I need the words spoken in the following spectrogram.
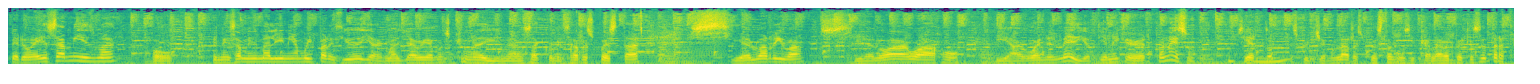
Pero esa misma, o en esa misma línea muy parecido, y además ya habíamos hecho una adivinanza con esa respuesta, cielo arriba, cielo abajo y agua en el medio. Tiene que ver con eso, ¿cierto? Escuchemos la respuesta musical a ver de qué se trata.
